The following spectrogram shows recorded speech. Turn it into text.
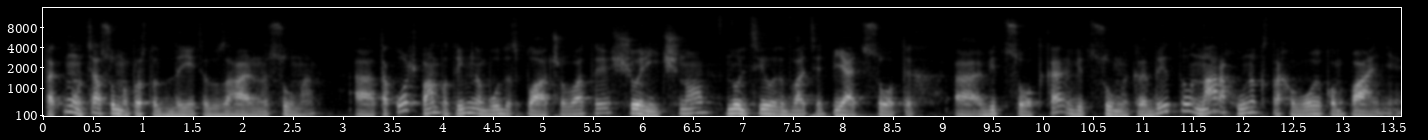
Так, ну, ця сума просто додається до загальної суми. Також вам потрібно буде сплачувати щорічно 0,25%. відсотка від суми кредиту на рахунок страхової компанії.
